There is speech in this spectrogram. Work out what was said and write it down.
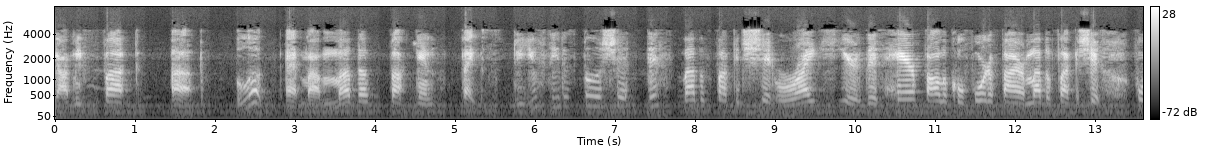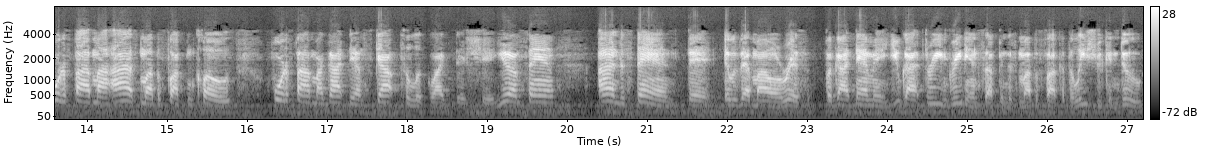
got me fucked up. Look at my motherfucking face. Do you see this bullshit? This motherfucking shit right here. This hair follicle fortifier motherfucking shit. Fortified my eyes motherfucking closed. Fortified my goddamn scalp to look like this shit. You know what I'm saying? I understand that it was at my own risk, but goddamn it, you got three ingredients up in this motherfucker. The least you can do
